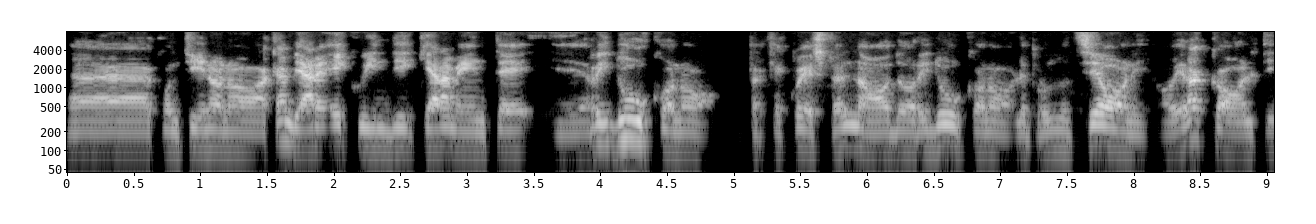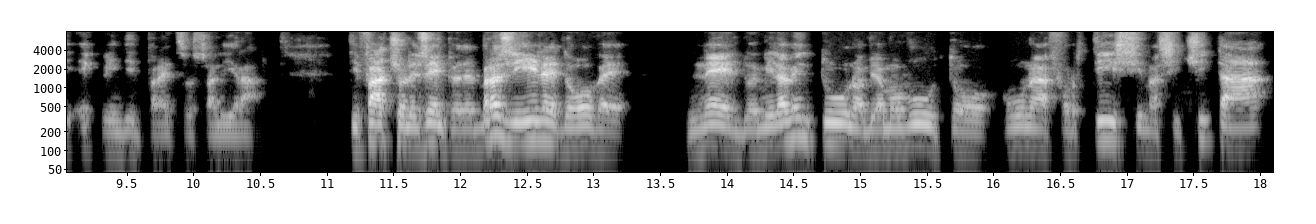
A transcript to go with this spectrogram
eh, continuano a cambiare e quindi chiaramente eh, riducono perché questo è il nodo, riducono le produzioni o i raccolti e quindi il prezzo salirà. Ti faccio l'esempio del Brasile dove nel 2021 abbiamo avuto una fortissima siccità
